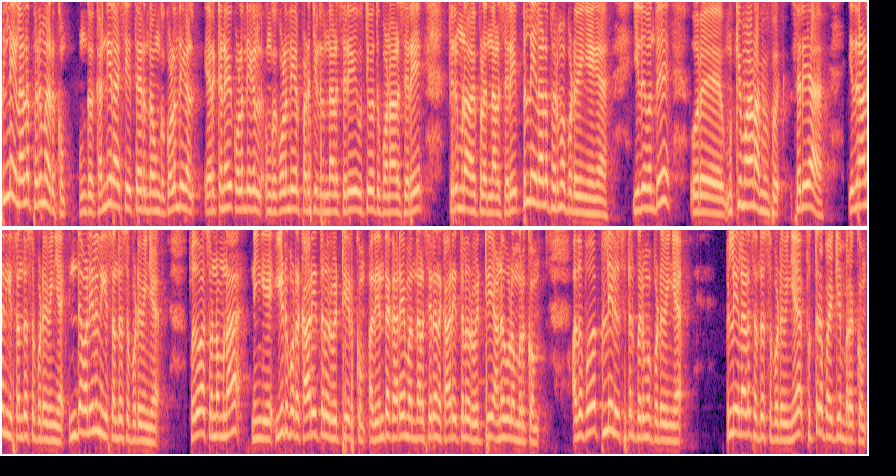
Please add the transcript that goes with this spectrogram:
பிள்ளைகளால் பெருமை இருக்கும். உங்கள் கன்னிராசியை தேர்ந்த உங்கள் குழந்தைகள் ஏற்கனவே குழந்தைகள் உங்கள் குழந்தைகள் படிச்சுட்டு இருந்தாலும் சரி உத்தியோகத்துக்கு போனாலும் சரி திருமண அமைப்பில் இருந்தாலும் சரி பிள்ளைகளால் பெருமைப்படுவீங்க இது வந்து ஒரு முக்கியமான அமைப்பு. சரியா? இதனால் நீங்கள் சந்தோஷப்படுவீங்க. இந்த வழியில் நீங்கள் சந்தோஷப்படுவீங்க. பொதுவாக சொன்னோம்னா நீங்கள் ஈடுபடுற காரியத்தில் ஒரு வெற்றி இருக்கும். அது எந்த காரியமாக இருந்தாலும் சரி அந்த காரியத்தில் ஒரு வெற்றி அனுகூலம் இருக்கும். அதுபோக பிள்ளைகள் விஷயத்தில் பெருமைப்படுவீங்க. பிள்ளைகளால் சந்தோஷப்படுவீங்க புத்திர பாக்கியம் பிறக்கும்.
